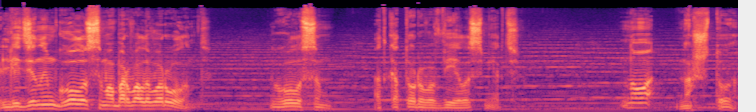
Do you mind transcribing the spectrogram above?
Ледяным голосом оборвал его Роланд. Голосом, от которого веяло смертью. «Но...» «Но что?»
